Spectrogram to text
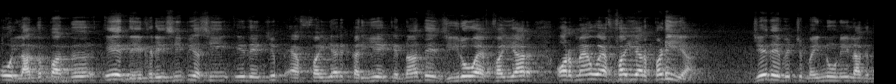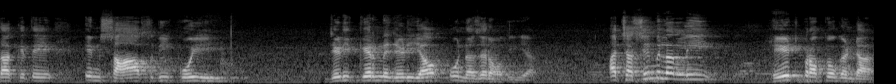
ਉਹ ਲਗਭਗ ਇਹ ਦੇਖ ਰਹੀ ਸੀ ਵੀ ਅਸੀਂ ਇਹਦੇ 'ਚ ਐਫ ਆਈ ਆਰ ਕਰੀਏ ਕਿੱਦਾਂ ਤੇ ਜ਼ੀਰੋ ਐਫ ਆਈ ਆਰ ਔਰ ਮੈਂ ਉਹ ਐਫ ਆਈ ਆਰ ਪੜ੍ਹੀ ਆ, ਜਿਹਦੇ ਵਿੱਚ ਮੈਨੂੰ ਨਹੀਂ ਲੱਗਦਾ ਕਿਤੇ ਇਨਸਾਫ ਦੀ ਕੋਈ ਜਿਹੜੀ ਕਿਰਨ ਜਿਹੜੀ ਆ, ਉਹ ਨਜ਼ਰ ਆਉਂਦੀ ਆ। ਅੱਛਾ ਸਿਮਿਲਰਲੀ ਹੇਟ ਪ੍ਰੋਪੋਗੰਡਾ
